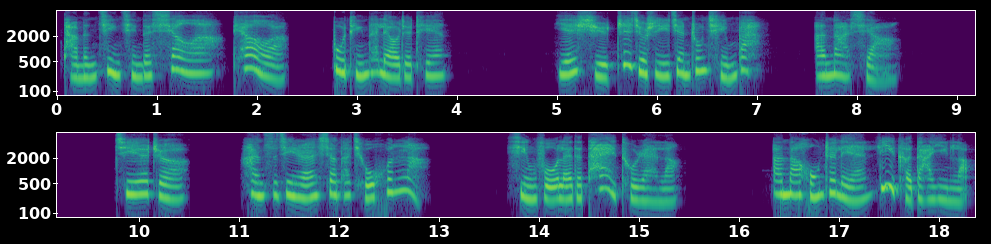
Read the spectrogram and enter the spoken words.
他们尽情地笑啊跳啊，不停地聊着天。也许这就是一见钟情吧，安娜想。接着，汉斯竟然向她求婚了，幸福来得太突然了。安娜红着脸，立刻答应了。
